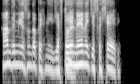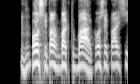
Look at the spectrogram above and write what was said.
αν δεν μειωθούν τα παιχνίδια. Αυτό Ναι. είναι ένα και στο χέρι. Μμμ. Όσο υπάρχουν back to back, όσο υπάρχει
